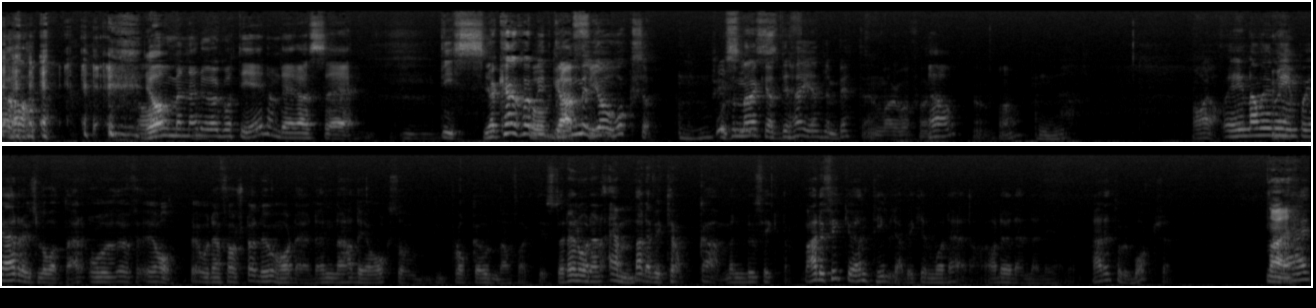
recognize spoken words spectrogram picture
Ja. Ja, men när du har gått igenom deras eh, disk. Jag kanske har Och blivit gammal jag också. Och Precis. så märker jag att det här är egentligen bättre än vad det var förr. Ja. ja. Mm. Ja, ja. Innan vi går in på Jerrys låtar och, ja, och den första du har där den hade jag också plockat undan faktiskt. Så det är nog den enda där vi krockade men du fick den. Nej du fick ju en till ja, vilken var det då? Ja det är den där nere. Nej den tog du bort sen. Nej,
